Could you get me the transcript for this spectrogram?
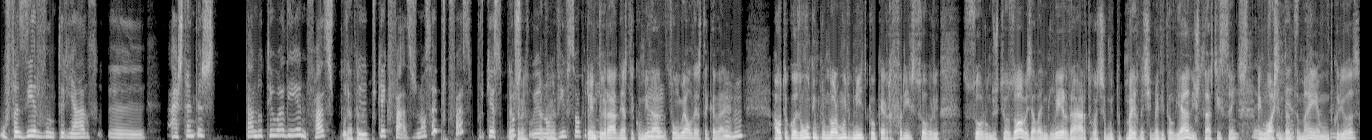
o fazer voluntariado, uh, às tantas está no teu ADN. Fazes porque, porque é que fazes? Não sei porque faço, porque é suposto. Exatamente. Eu Exatamente. não vivo só por Estou mim. integrado nesta comunidade, uhum. sou um L desta cadeia. Uhum. Há outra coisa, um último pormenor muito bonito que eu quero referir sobre, sobre um dos teus hobbies, além de ler, da arte, gostas muito do primeiro renascimento italiano e estudaste isso em, em Washington também, é muito curioso,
